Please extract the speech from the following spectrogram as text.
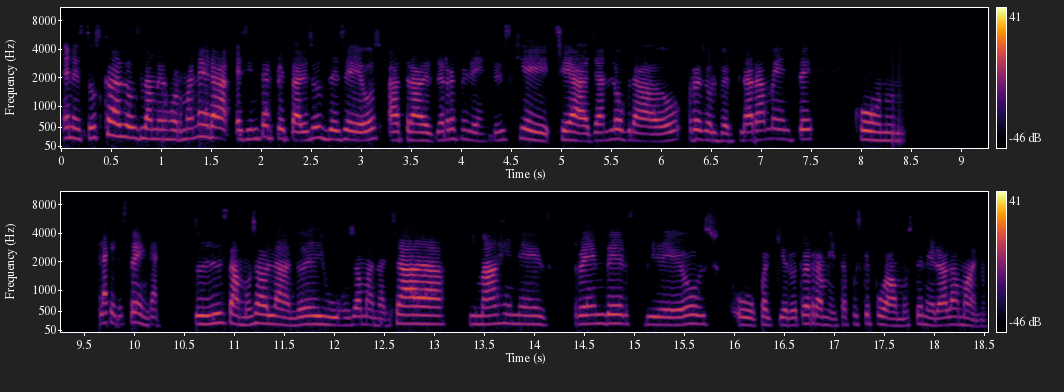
en estos casos, la mejor manera es interpretar esos deseos a través de referentes que se hayan logrado resolver claramente con un... la que ellos tengan. Entonces estamos hablando de dibujos a mano alzada, imágenes, renders, videos o cualquier otra herramienta pues que podamos tener a la mano.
